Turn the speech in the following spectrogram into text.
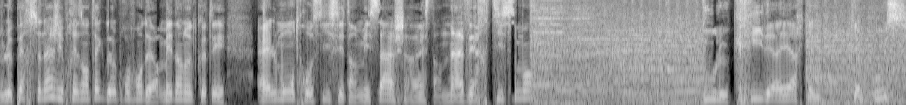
Le personnage est présenté avec de la profondeur. Mais d'un autre côté, elle montre aussi, c'est un message, ça reste un avertissement. D'où le cri derrière qu'elle pousse,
